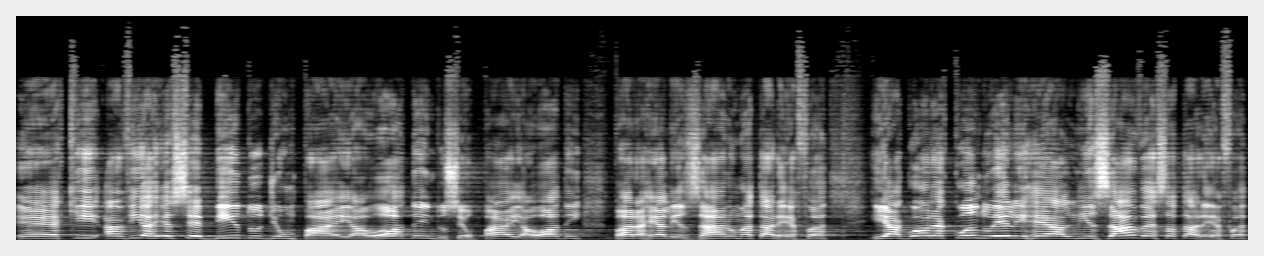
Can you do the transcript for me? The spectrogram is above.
é, que havia recebido de um pai a ordem do seu pai, a ordem para realizar uma tarefa. E agora, quando ele realizava essa tarefa,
